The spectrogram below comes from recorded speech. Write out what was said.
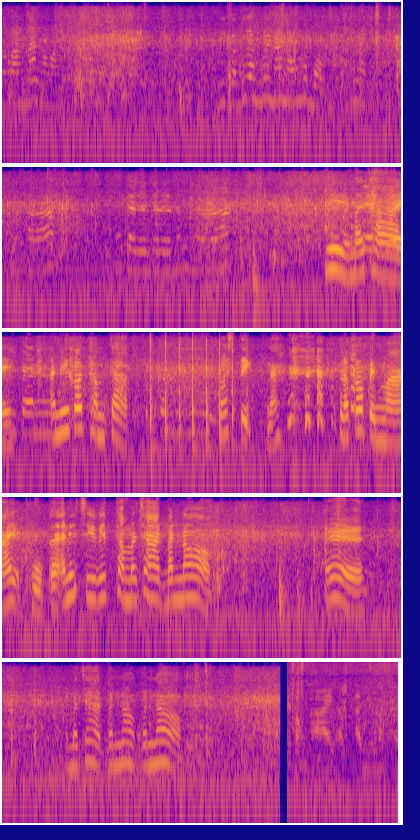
ระวังนะระวัง มีกระเบื้องด้วยนะน้องก็บอกมีกระเบื้องขอบคุณครับให้เจริญเจริญนะครับ นี่ ไม้พายเป็นอันนี้ก็ทำจากคนดีพลาสติกนะ แล้วก็เป็นไม้ผูกกัน อันนี้ชีวิตธรรมชาติบ้านนอก เออ ธรรมชาติบ้านนอกบ้านนอก ไม่ต้องพายครับ อันนี้ใช้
